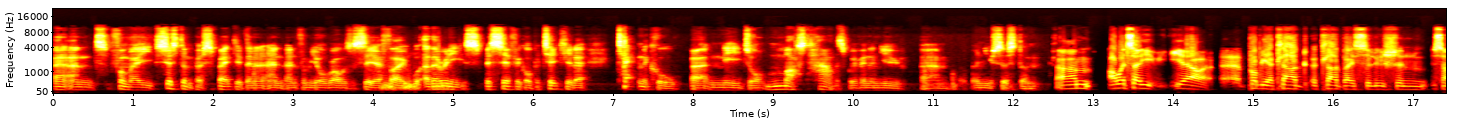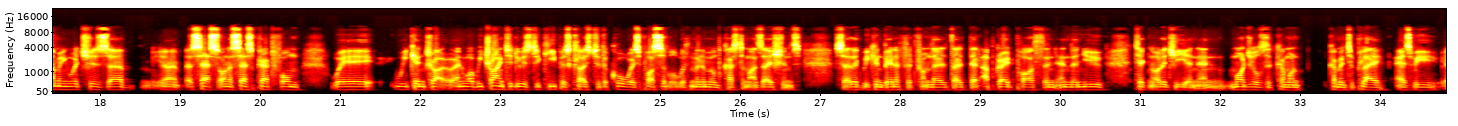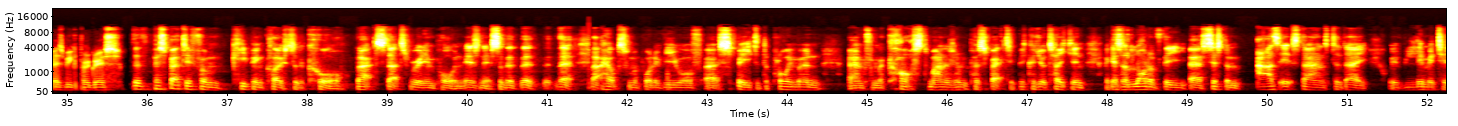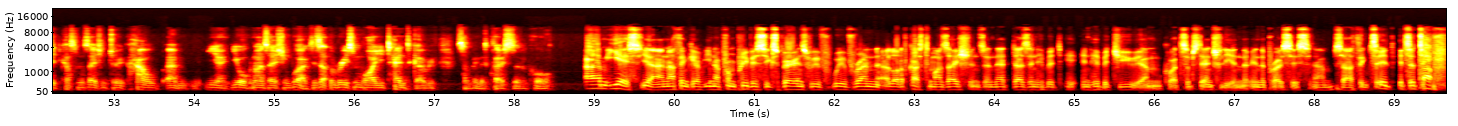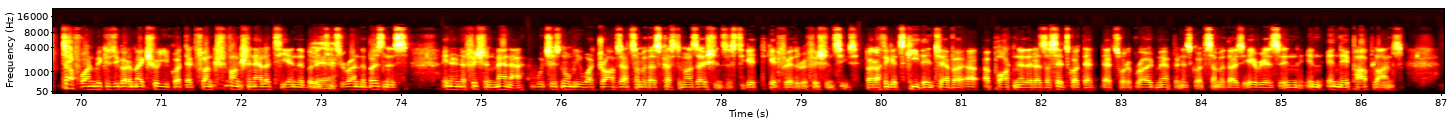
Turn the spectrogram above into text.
And from a system perspective, then, and, and from your role as a CFO, are there any specific or particular technical uh, needs or must-haves within a new um, a new system? Um, I would say, yeah, uh, probably a cloud a cloud based solution, something which is uh, you know, a on a SaaS platform where we can try. And what we're trying to do is to keep as close to the core as possible with minimal customizations, so that we can benefit from the, the, that upgrade path and, and the new technology and, and modules that come on come into play as we as we progress. The perspective from keeping close to the core that's that's really important, isn't it? So that that that, that helps from a point of view of uh, speed to deployment. Um, from a cost management perspective, because you're taking, I guess, a lot of the uh, system as it stands today with limited customization to how um, you know your organisation works. Is that the reason why you tend to go with something that's close to the core? Um, yes, yeah, and I think uh, you know from previous experience, we've we've run a lot of customizations, and that does inhibit inhibit you um, quite substantially in the in the process. Um, so I think it, it's a tough tough one because you've got to make sure you've got that functionality and the ability yeah. to run the business in an efficient manner, which is normally what drives out some of those customizations, is to get to get further efficiencies. But I think it's key then to have a, a partner that, as I said, has got that that sort of roadmap and has got some of those areas in in in their pipelines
